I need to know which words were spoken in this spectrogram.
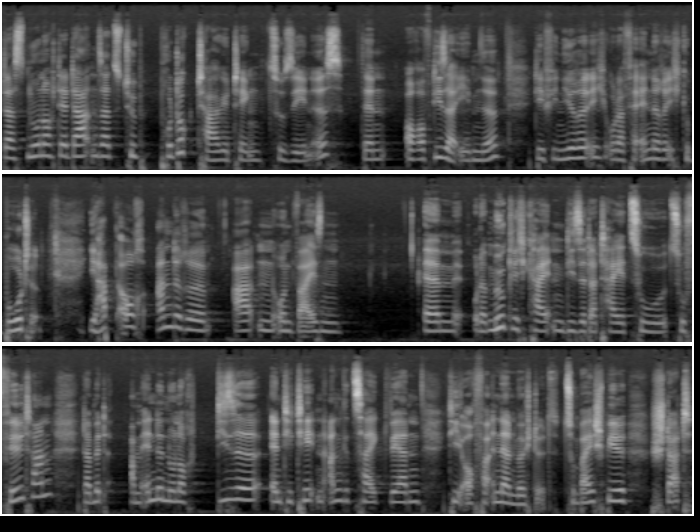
dass nur noch der Datensatztyp Produkttargeting zu sehen ist, denn auch auf dieser Ebene definiere ich oder verändere ich Gebote. Ihr habt auch andere Arten und Weisen ähm, oder Möglichkeiten, diese Datei zu, zu filtern, damit am Ende nur noch diese Entitäten angezeigt werden, die ihr auch verändern möchtet. Zum Beispiel statt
